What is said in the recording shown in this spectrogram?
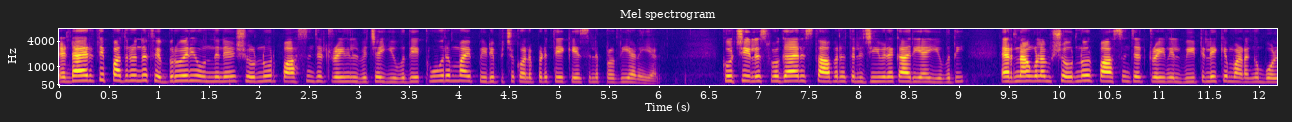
രണ്ടായിരത്തി പതിനൊന്ന് ഫെബ്രുവരി ഒന്നിന് ഷൊർണൂർ പാസഞ്ചർ ട്രെയിനിൽ വെച്ച യുവതിയെ ക്രൂരമായി പീഡിപ്പിച്ച് കൊലപ്പെടുത്തിയ കേസിലെ പ്രതിയാണ് ഇയാൾ. കൊച്ചിയിലെ സ്വകാര്യ സ്ഥാപനത്തിലെ ജീവനക്കാരിയായ യുവതി എറണാകുളം ഷൊർണൂർ പാസഞ്ചർ ട്രെയിനിൽ വീട്ടിലേക്ക് മടങ്ങുമ്പോൾ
